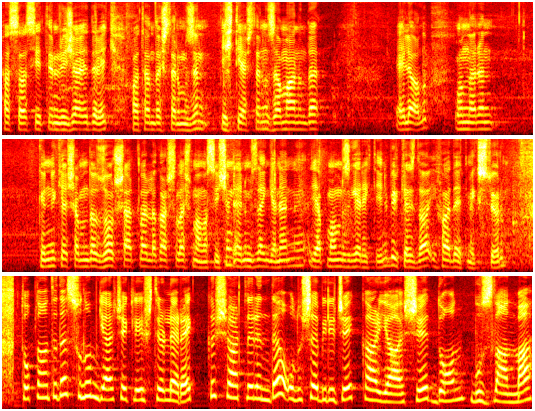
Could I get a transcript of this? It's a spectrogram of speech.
hassasiyetini rica ederek vatandaşlarımızın ihtiyaçlarını zamanında ele alıp onların günlük yaşamında zor şartlarla karşılaşmaması için elimizden geleni yapmamız gerektiğini bir kez daha ifade etmek istiyorum. Toplantıda sunum gerçekleştirilerek kış şartlarında oluşabilecek kar yağışı, don, buzlanma,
